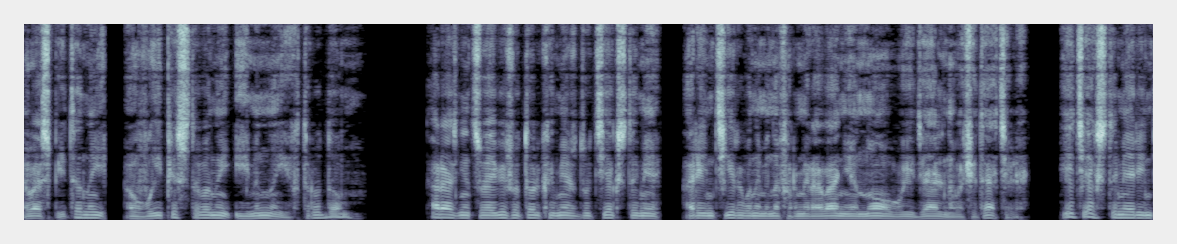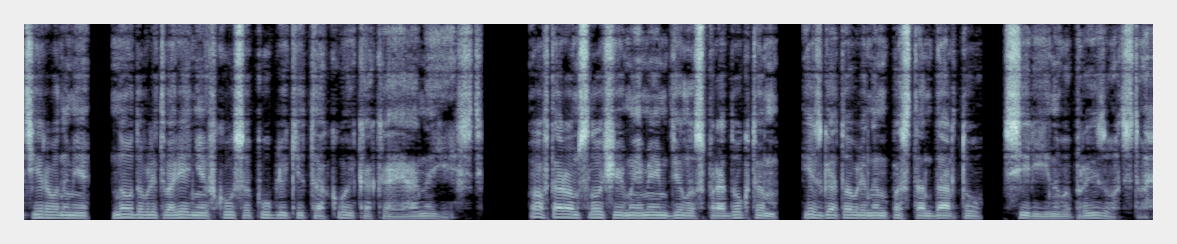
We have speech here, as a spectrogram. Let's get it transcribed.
воспитанный, выпистыванный именно их трудом. Разницу я вижу только между текстами, ориентированными на формирование нового идеального читателя, и текстами, ориентированными на удовлетворение вкуса публики такой, какая она есть. Во втором случае мы имеем дело с продуктом, изготовленным по стандарту серийного производства.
